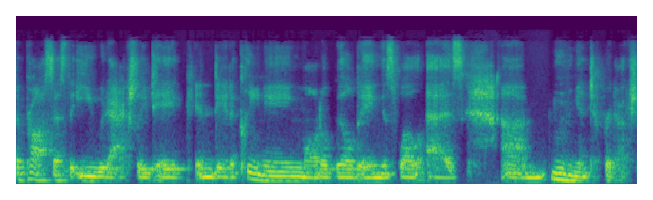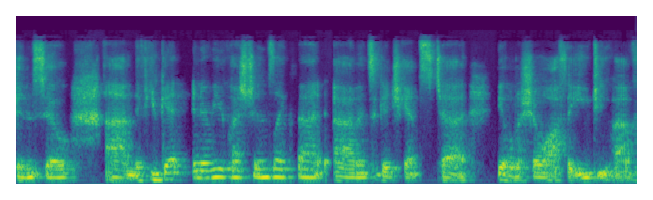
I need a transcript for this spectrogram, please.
the process that you would actually take in data cleaning, model building, as well as um, moving into production. So, um, if you get interview questions like that, um, it's a good chance to be able to show off that you do have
